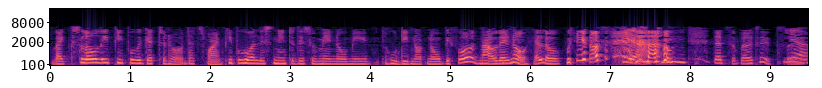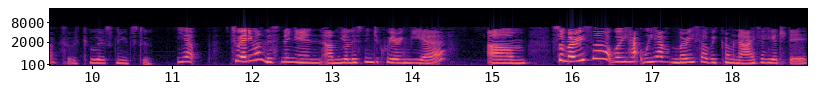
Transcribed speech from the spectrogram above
like slowly people will get to know. That's fine. People who are listening to this who may know me, who did not know before, now they know. Hello, you know. Yeah. um, that's about it. So, Yeah. So who else needs to? Yep. To anyone listening in, um, you're listening to Queering the Air. Um, so Marisa, we, ha- we have Marisa Wikramanayake here today.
